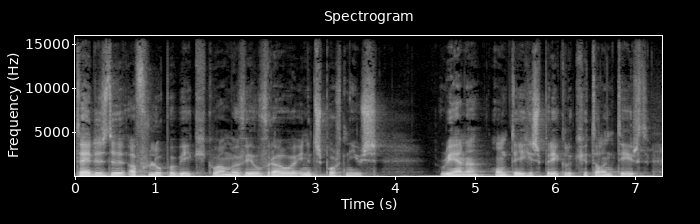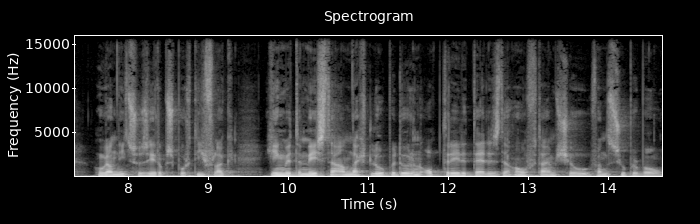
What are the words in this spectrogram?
Tijdens de afgelopen week kwamen veel vrouwen in het sportnieuws. Rihanna, ontegensprekelijk getalenteerd, hoewel niet zozeer op sportief vlak, ging met de meeste aandacht lopen door een optreden tijdens de halftime show van de Super Bowl.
